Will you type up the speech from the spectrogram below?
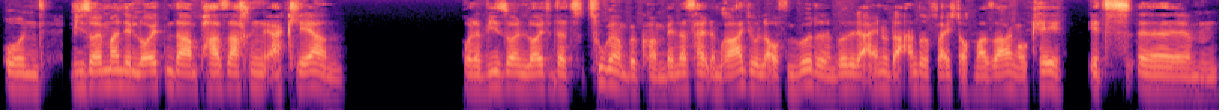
Und wie soll man den Leuten da ein paar Sachen erklären? Oder wie sollen Leute dazu Zugang bekommen? Wenn das halt im Radio laufen würde, dann würde der ein oder andere vielleicht auch mal sagen, okay, jetzt ähm,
